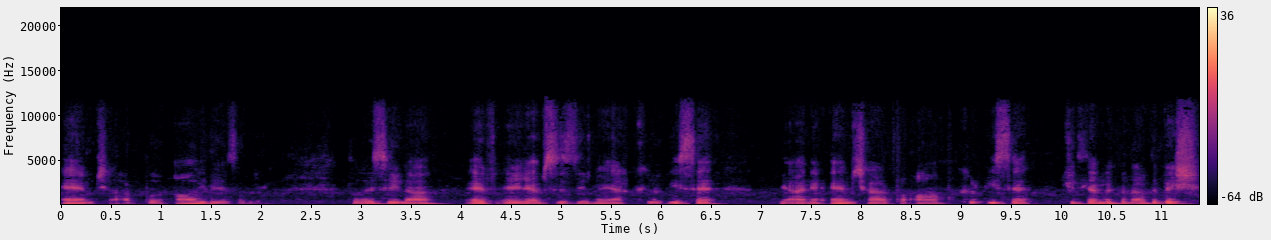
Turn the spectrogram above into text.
M çarpı A'yı da yazabilirim. Dolayısıyla F eylemsizliğim eğer 40 ise yani M çarpı A 40 ise kütlem ne kadardı? 5.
